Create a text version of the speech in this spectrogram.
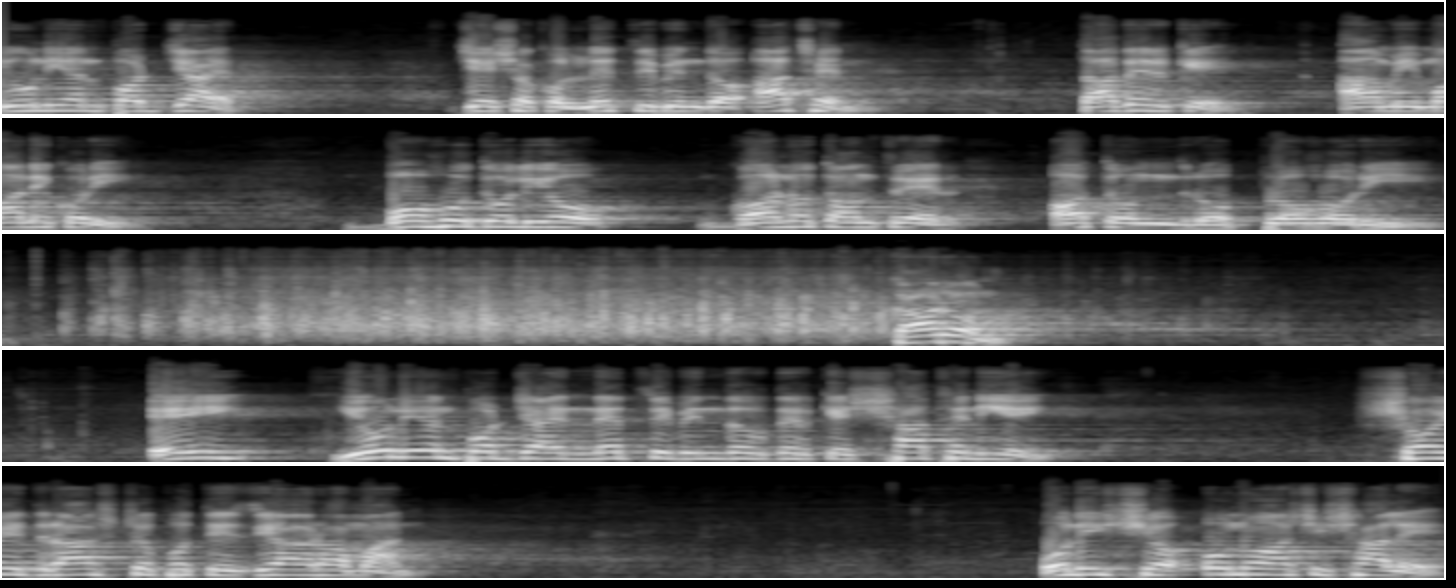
ইউনিয়ন পর্যায়ের যে সকল নেতৃবৃন্দ আছেন, তাদেরকে আমি মনে করি বহুদলীয় গণতন্ত্রের অতন্দ্র প্রহরী। কারণ, এই ইউনিয়ন পর্যায়ের নেতৃবৃন্দদেরকে সাথে নিয়েই শহীদ রাষ্ট্রপতি জিয়া রহমান উনিশশো উনআশি সালে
